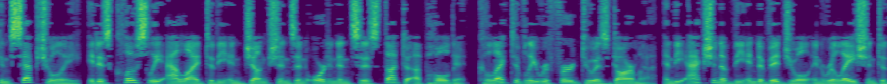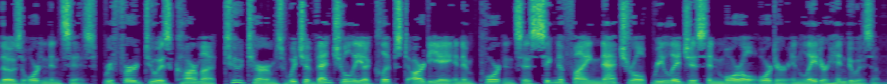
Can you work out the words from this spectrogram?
Conceptually, it is closely allied to the injunctions and ordinances thought to uphold it, collectively referred to as dharma, and the action of the individual in relation to those ordinances, referred to as karma, two terms which eventually eclipsed ardya in importance as signifying natural, religious and moral order in later Hinduism.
